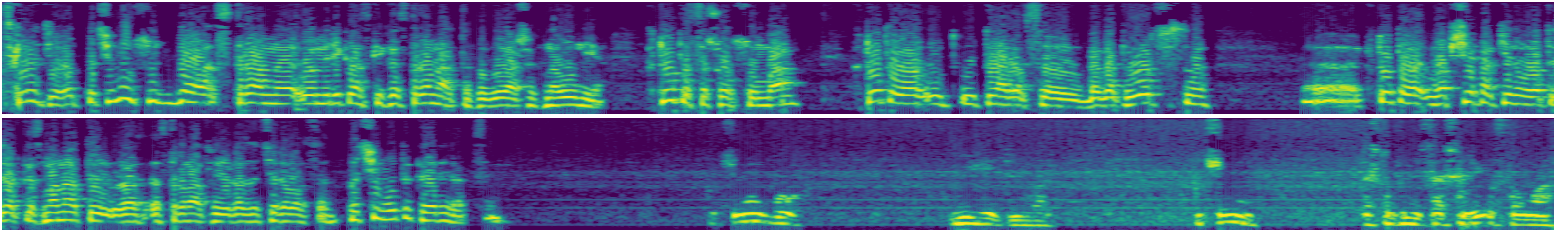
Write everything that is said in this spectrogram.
Скажите, вот почему судьба странная у американских астронавтов, побывавших на Луне? Кто-то сошел с ума, кто-то ударился в боготворчество, э, кто-то вообще покинул отряд космонавтов, астронавтов и разочаровался. Почему такая реакция? Почему Бог не виден вас? Почему? Да чтобы не сошли с ума,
